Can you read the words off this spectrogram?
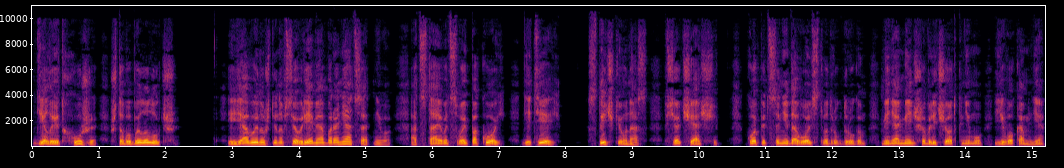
делает хуже, чтобы было лучше. И я вынуждена все время обороняться от него, отстаивать свой покой, детей. Стычки у нас все чаще. Копится недовольство друг другом, меня меньше влечет к нему, его ко мне.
